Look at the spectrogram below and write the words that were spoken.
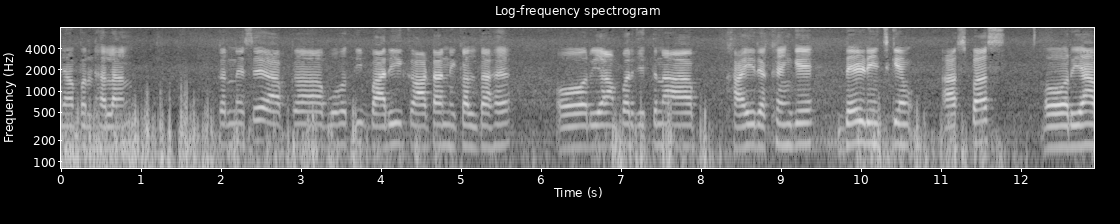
यहाँ पर ढलान करने से आपका बहुत ही बारीक आटा निकलता है और यहाँ पर जितना आप खाई रखेंगे डेढ़ इंच के आसपास और यहाँ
